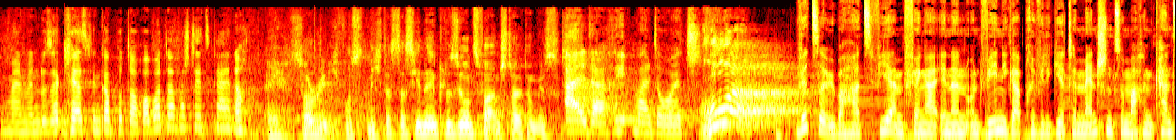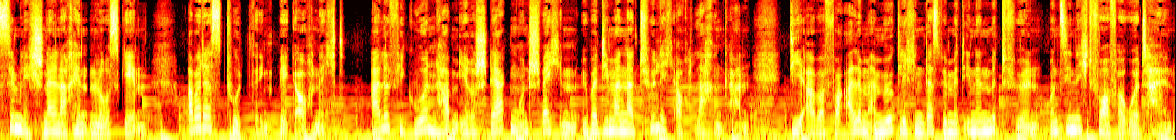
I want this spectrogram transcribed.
ich meine, wenn du es erklärst wie ein kaputter Roboter, versteht's keiner. Ey, sorry, ich wusste nicht, dass das hier eine Inklusionsveranstaltung ist. Alter, red mal Deutsch. Ruhe! Witze über Hartz-IV-EmpfängerInnen und weniger privilegierte Menschen zu machen, kann ziemlich schnell nach hinten losgehen. Aber das tut Think Big auch nicht. Alle Figuren haben ihre Stärken und Schwächen, über die man natürlich auch lachen kann, die aber vor allem ermöglichen, dass wir mit ihnen mitfühlen und sie nicht vorverurteilen.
